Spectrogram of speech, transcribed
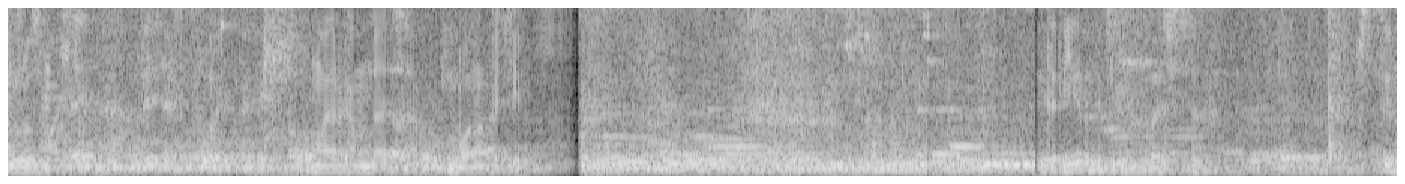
Дуже смачно. Моя рекомендація. Бон апетит. Інтер'єр такий, бачите? в стилі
